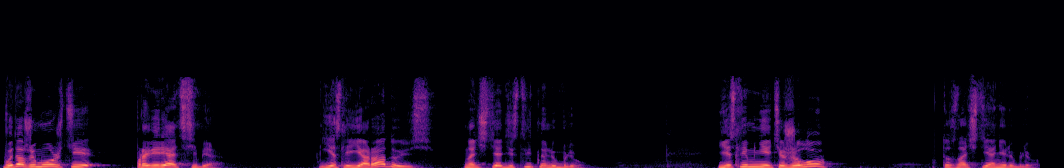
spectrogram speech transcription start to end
Вы даже можете проверять себя. Если я радуюсь, значит, я действительно люблю. Если мне тяжело, то значит, я не люблю.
